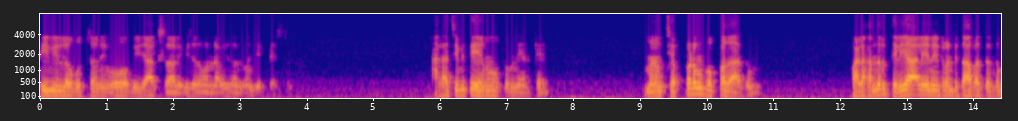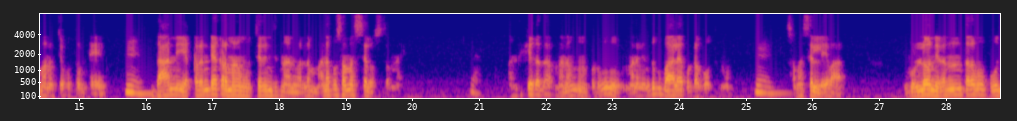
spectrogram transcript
టీవీలో కూర్చొని ఓ బీజాక్షరాలు ఇవి చదవండి అవి చదవండి అని చెప్పేస్తున్నాం. అలా చెబితే ఏమవుతుంది అంటే మనం చెప్పడం గొప్ప కాదు. వాళ్ళకందరూ తెలియాలి అనేటువంటి తాపత్రయంతో మనం చెబుతుంటే. దాన్ని ఎక్కడంటే అక్కడ మనం ఉచ్చరించిన దానివల్ల మనకు సమస్యలు వస్తున్నాయి. అందుకే కదా మనం ఇప్పుడు మనం ఎందుకు బాగాలేకుండా పోతున్నాం. సమస్యలు లేవా? గుళ్ళో నిరంతరము పూజ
